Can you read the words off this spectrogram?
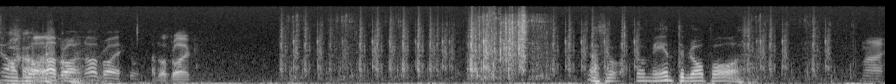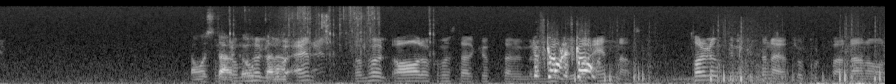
Ja, Ja, bra. bra. Ja, bra Eko. Ja, det var bra. Alltså, de är inte bra på A alltså. Nej. De måste De stärka upp den. en. De höll... Ja, de kommer stärka upp den nu. Men Let's de go, höll let's go! en alltså. Ta det lugnt i mitten där. Jag tror fortfarande han har dem.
